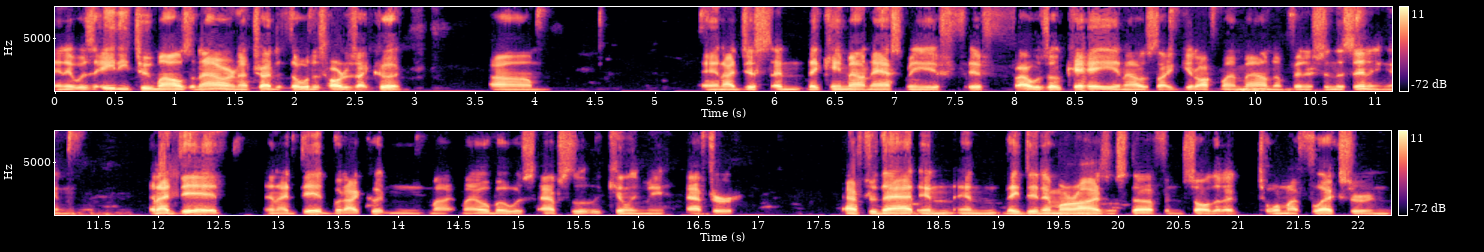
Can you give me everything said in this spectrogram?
and it was 82 miles an hour, and I tried to throw it as hard as I could. Um, and I just and they came out and asked me if if I was okay, and I was like, "Get off my mound! I'm finishing this inning," and and I did, and I did, but I couldn't. My my elbow was absolutely killing me after after that, and and they did MRIs and stuff, and saw that I tore my flexor and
